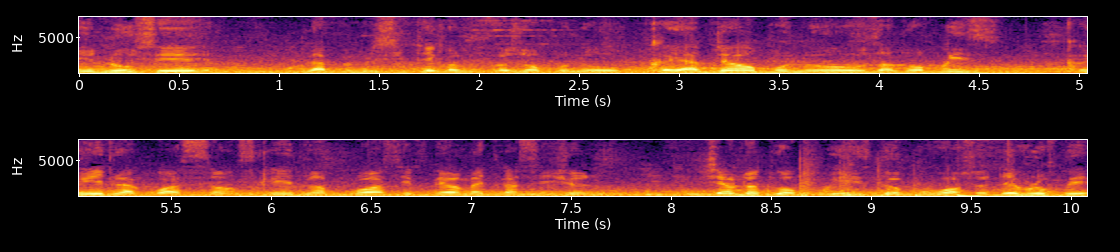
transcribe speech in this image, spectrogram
Et nous, c'est la publicité que nous faisons pour nos créateurs, pour nos entreprises. Créer de la croissance, créer de l'emploi, c'est permettre à ces jeunes chefs d'entreprise de pouvoir se développer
